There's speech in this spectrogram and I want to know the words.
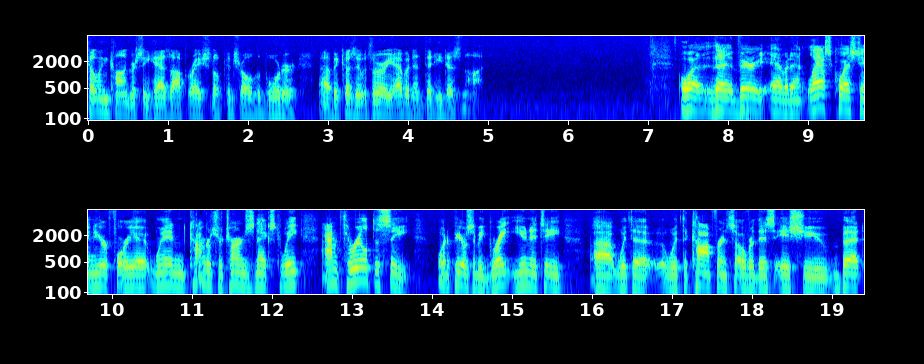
telling Congress he has operational control of the border uh, because it was very evident that he does not. Well, the very evident. Last question here for you. When Congress returns next week, I'm thrilled to see what appears to be great unity uh, with the with the conference over this issue. But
